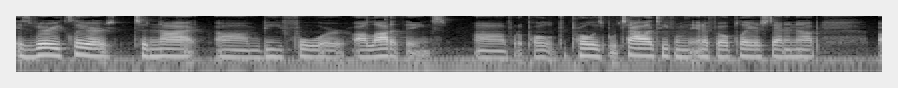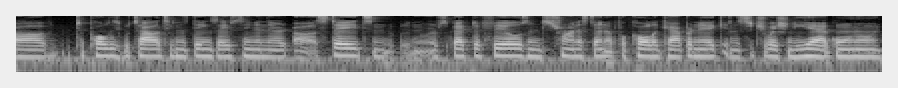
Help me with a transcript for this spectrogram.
is very clear to not um, be for a lot of things. Um, for the pol- police brutality from the NFL players standing up uh, to police brutality and the things they've seen in their uh, states and, respective fields and trying to stand up for Colin Kaepernick and the situation he had going on.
